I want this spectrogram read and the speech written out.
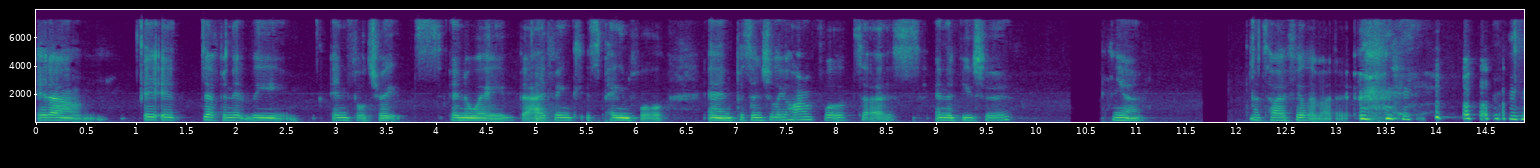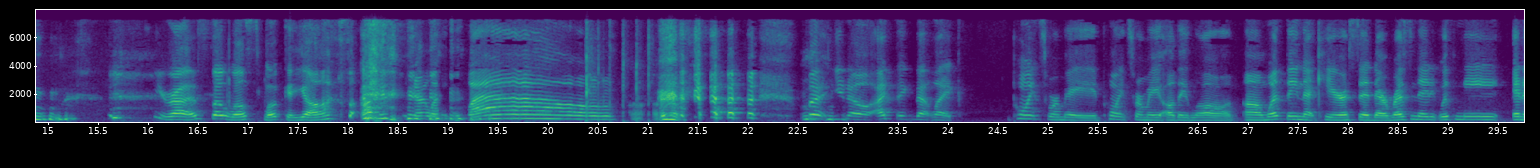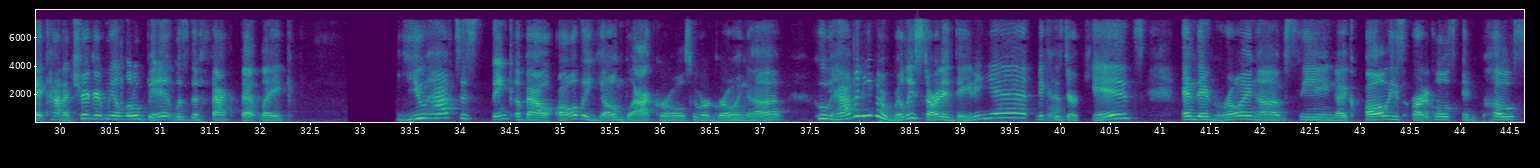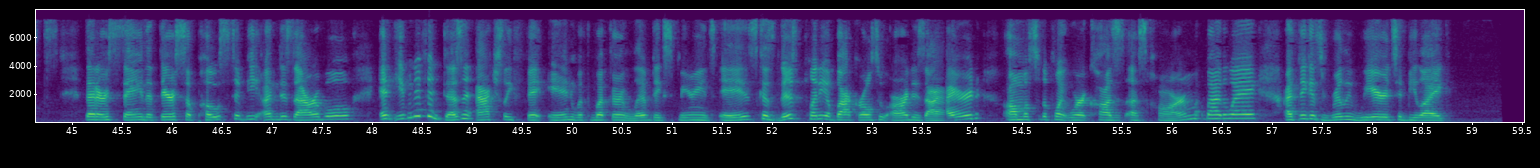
it, um, it, it definitely infiltrates in a way that I think is painful and potentially harmful to us in the future. Yeah, that's how I feel about it. You're right. So well spoken, y'all. So obviously you're like, wow. But you know, I think that like points were made, points were made all day long. Um, one thing that Kiera said that resonated with me and it kind of triggered me a little bit was the fact that like you have to think about all the young black girls who are growing up who haven't even really started dating yet because yeah. they're kids and they're growing up seeing like all these articles and posts that are saying that they're supposed to be undesirable and even if it doesn't actually fit in with what their lived experience is because there's plenty of black girls who are desired almost to the point where it causes us harm by the way i think it's really weird to be like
